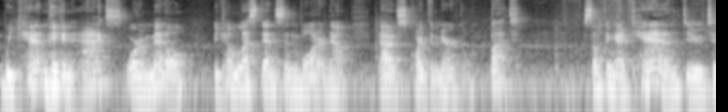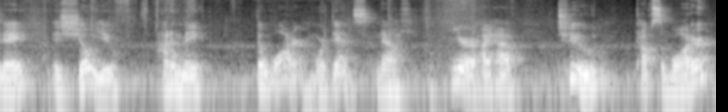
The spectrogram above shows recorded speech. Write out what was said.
we can't make an axe or a metal become less dense than water. Now, that is quite the miracle. But something I can do today is show you how to make the water more dense. Now, here I have two cups of water.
